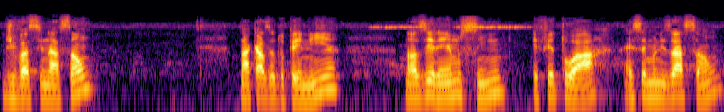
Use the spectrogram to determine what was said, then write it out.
de vacinação na Casa do Peninha, nós iremos sim efetuar essa imunização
